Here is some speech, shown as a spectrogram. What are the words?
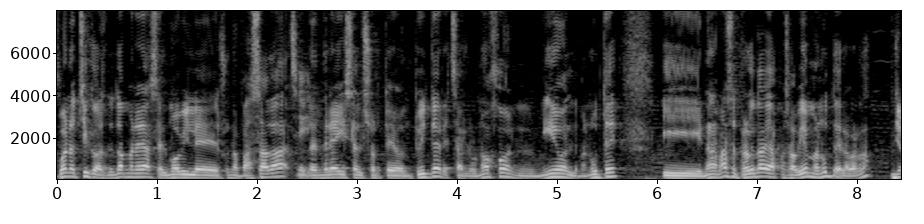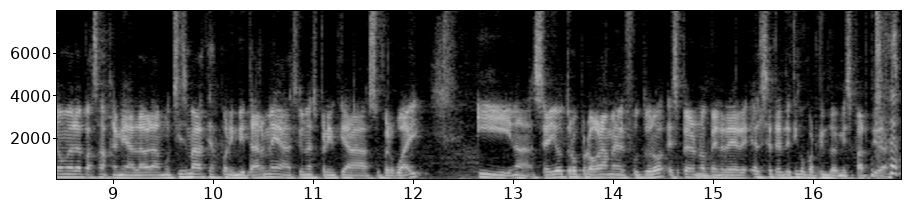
Bueno, chicos, de todas maneras, el móvil es una pasada. Sí. Tendréis el sorteo en Twitter, echarle un ojo, en el mío, el de Manute. Y nada más, espero que te hayas pasado bien, Manute, la verdad. Yo me lo he pasado genial, la verdad. Muchísimas gracias por invitarme. Ha sido una experiencia súper guay. Y nada, si hay otro programa en el futuro, espero no perder el 75% de mis partidas.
